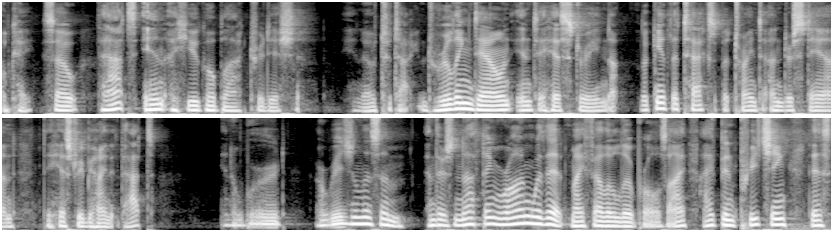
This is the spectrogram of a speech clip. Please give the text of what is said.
Okay, so that's in a Hugo Black tradition, you know, to ta- drilling down into history, not looking at the text, but trying to understand the history behind it. That, in a word, originalism. And there's nothing wrong with it, my fellow liberals. I, I've been preaching this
